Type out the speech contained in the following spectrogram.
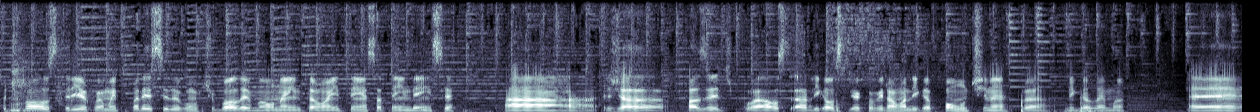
Futebol austríaco é muito parecido com o futebol alemão, né? Então aí tem essa tendência a já fazer tipo a, a liga austríaca virar uma liga ponte, né, para liga alemã, é,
